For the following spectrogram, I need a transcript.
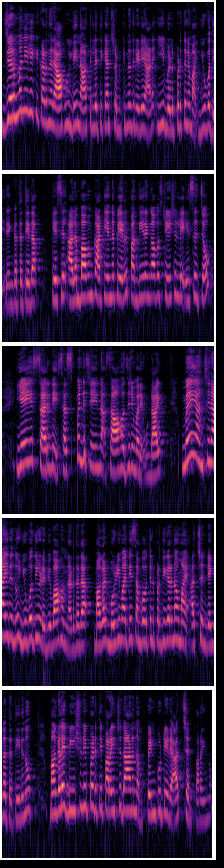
ജർമ്മനിയിലേക്ക് കടന്ന രാഹുലിനെ നാട്ടിലെത്തിക്കാൻ ശ്രമിക്കുന്നതിനിടെയാണ് ഈ വെളിപ്പെടുത്തലുമായി യുവതി രംഗത്തെത്തിയത്. കേസിൽ അലംഭാവം കാട്ടിയെന്ന പേരിൽ പന്തീരങ്കാവ് സ്റ്റേഷനിലെ S H O A S സരിനെ സസ്പെൻഡ് ചെയ്യുന്ന സാഹചര്യം വരെ ഉണ്ടായി. മെയ് അഞ്ചിനായിരുന്നു യുവതിയുടെ വിവാഹം നടന്നത്. മകൾ മൊഴിമാറ്റിയ സംഭവത്തിൽ പ്രതികരണവുമായി അച്ഛൻ രംഗത്തെത്തിയിരുന്നു. മകളെ ഭീഷണിപ്പെടുത്തി പറയിച്ചതാണെന്നും പെൺകുട്ടിയുടെ അച്ഛൻ പറയുന്നു.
